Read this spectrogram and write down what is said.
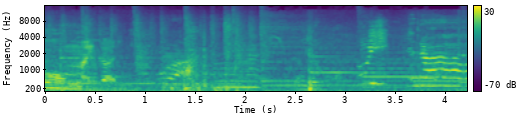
Oh mein Gott. Kinder!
